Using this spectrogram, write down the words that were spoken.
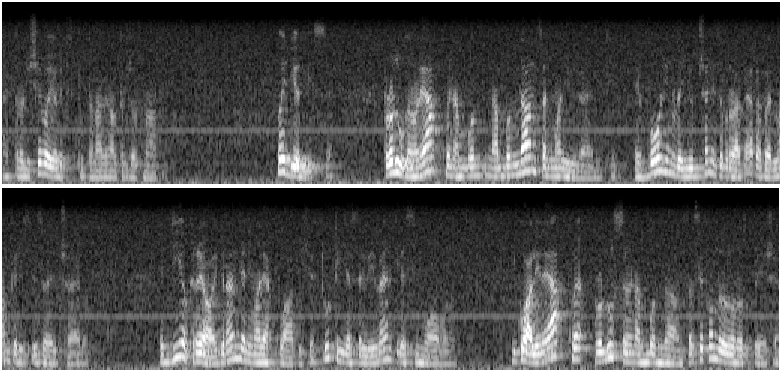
e te lo dicevo io che ti sputtanavi un'altra giornata. Poi Dio disse, producono le acque in abbondanza animali viventi, e volino degli uccelli sopra la terra per l'ampia distesa del cielo. E Dio creò i grandi animali acquatici e tutti gli esseri viventi che si muovono, i quali le acque produssero in abbondanza secondo la loro specie,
